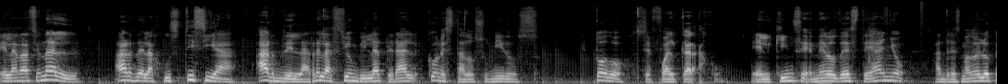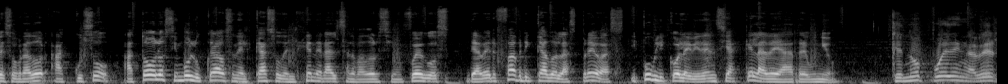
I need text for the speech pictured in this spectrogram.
En la nacional, arde la justicia, arde la relación bilateral con Estados Unidos. Todo se fue al carajo. El 15 de enero de este año, Andrés Manuel López Obrador acusó a todos los involucrados en el caso del general Salvador Cienfuegos de haber fabricado las pruebas y publicó la evidencia que la DEA reunió. Que no pueden haber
